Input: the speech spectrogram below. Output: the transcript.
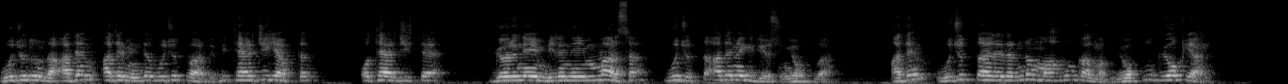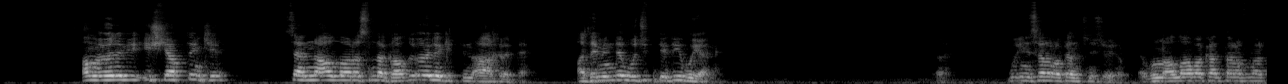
Vücudunda adem, ademinde vücut vardı. Bir tercih yaptın. O tercihte görüneyim, bilineyim varsa vücutta ademe gidiyorsun yokluğa. Adem vücut dairelerinden mahrum kalmak. Yokluk yok yani. Ama öyle bir iş yaptın ki seninle Allah arasında kaldı. Öyle gittin ahirete. Ademinde vücut dediği bu yani. Bu insana bakan için söylüyorum. E bunun Allah'a bakan tarafı var.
